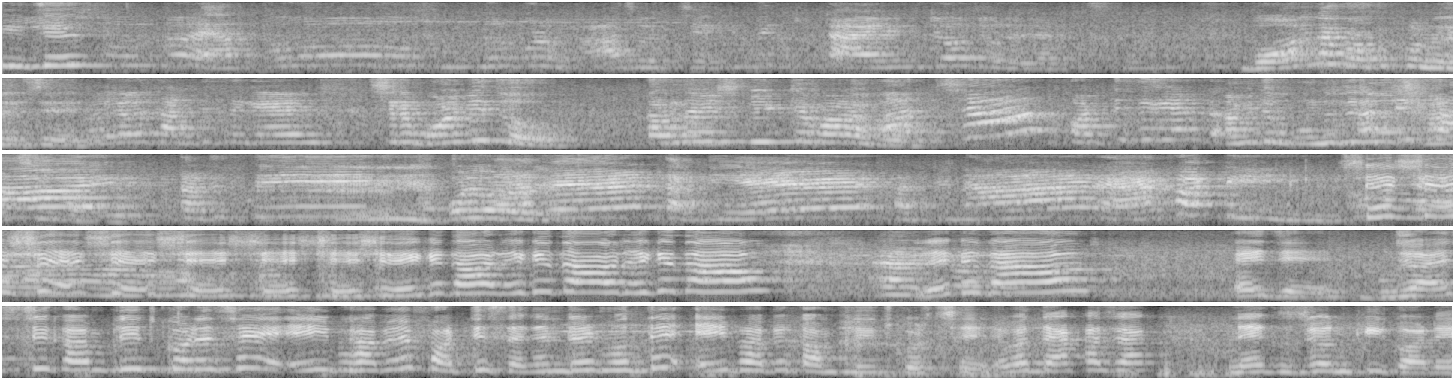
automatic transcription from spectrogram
নিজে এত সুন্দর করে ভাজ হচ্ছে কিন্তু টাইমটাও চলে যাচ্ছে বল না কতক্ষণ হয়েছে হয়ে সেকেন্ড সেটা বলবি তো তাহলে আমি স্পিডটা বাড়াবো আচ্ছা ফর্টি সেকেন্ড আমি তো বন্ধুদের জন্য ছাড়ছি শেষ শেষ শেষ শেষ শেষ শেষ রেখে দাও রেখে দাও রেখে দাও রেখে দাও এই যে জয়শ্রী কমপ্লিট করেছে এইভাবে ফর্টি সেকেন্ডের মধ্যে এইভাবে কমপ্লিট করছে। এবার দেখা যাক নেক্সট জন কি করে।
